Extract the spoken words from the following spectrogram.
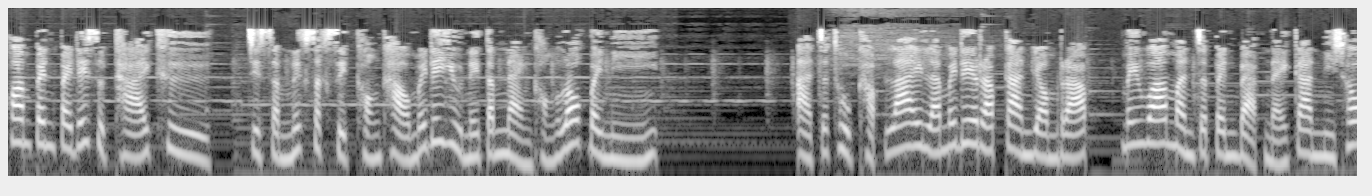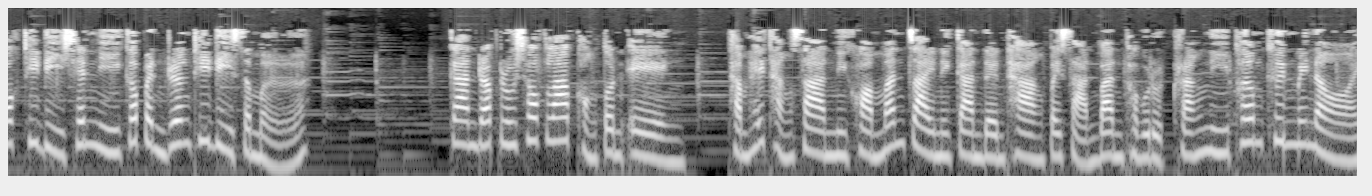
ความเป็นไปได้สุดท้ายคือ จิตสำนึกศักดิ์สิทธิ์ของเขาไม่ได้อยู่ในตำแหน่งของโลกใบนี้ อาจจะถูกขับไล่และไม่ได้รับการยอมรับ ไม่ว่ามันจะเป็นแบบไหนการมีโชคที่ดีเช่นนี้ก็เป็นเรื่องที่ดีเสมอ การรับรู้โชคลาภของตนเองทำให้ถังซานมีความมั่นใจในการเดินทางไปศาลบรรพบุรุษครั้งนี้เพิ่มขึ้นไม่น้อย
